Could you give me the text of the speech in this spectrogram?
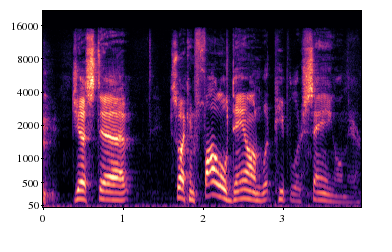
just uh, so I can follow down what people are saying on there.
